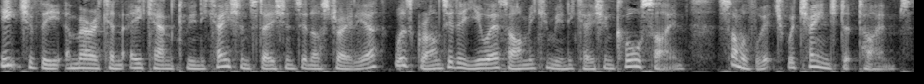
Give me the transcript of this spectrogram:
Each of the American ACAN communication stations in Australia was granted a US Army communication call sign, some of which were changed at times.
